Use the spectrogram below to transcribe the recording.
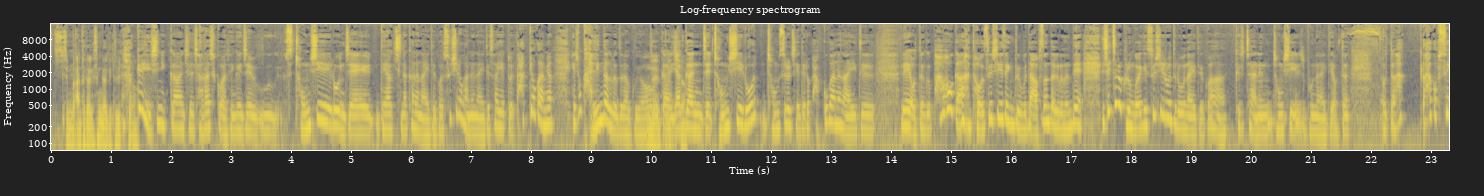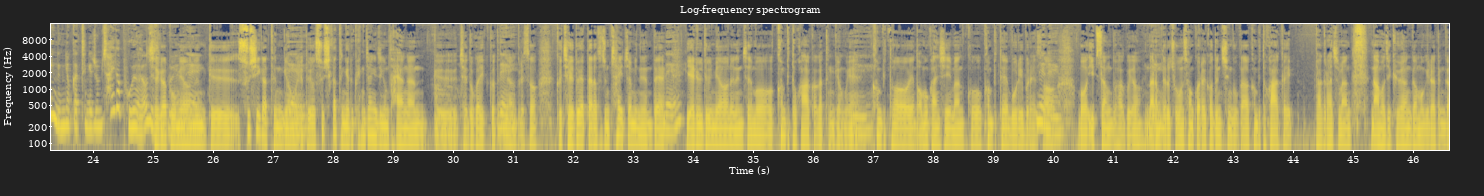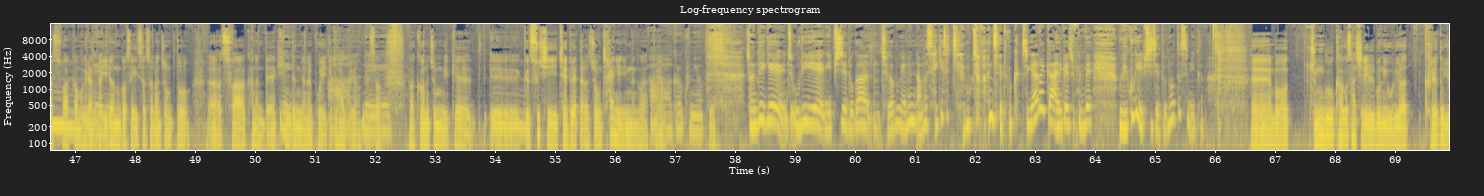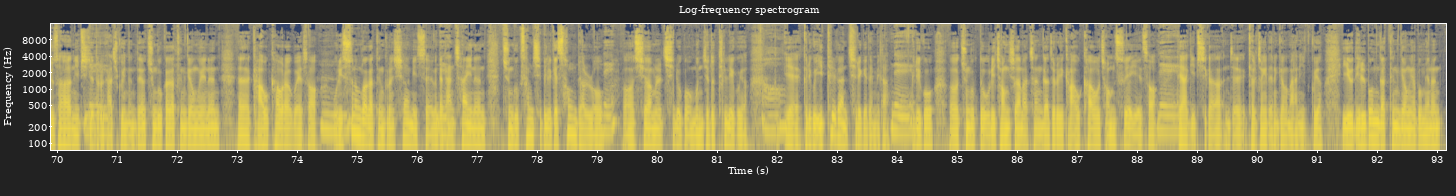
지금 안타깝게 생각이 들죠. 학교에 계시니까 제일 잘하실 것 같아요. 그러니까 이제 정시로 이제 대학 진학하는 아이들과 수시로 가는 아이들 사이에 또 학교 가면 이게 좀 갈린다 그러더라고요. 네, 그러니까 그렇죠. 약간 이제 정시로 점수를 제대로 받고 가는 아이들의 어떤 그 파워가 더 수시생들보다 앞선다 그러는데 실제로 그런 거예요. 이게 수시로 들어온 아이들과 그렇지 않은 정시 보는 아이들의 어떤 어떤 학 학업 수행 능력 같은 게 좀 차이가 보여요. 제가 보면은 네. 그 수시 같은 경우에도요. 네. 수시 같은 경우는 굉장히 지금 다양한 그 어. 제도가 있거든요. 네. 그래서 그 제도에 따라서 좀 차이점이 있는데 네. 예를 들면은 이제 뭐 컴퓨터 과학과 같은 경우에 네. 컴퓨터에 너무 관심이 많고 컴퓨터에 몰입을 해서. 뭐 입상도 하고요. 나름대로 네. 좋은 성과를 거둔 친구가 컴퓨터 과학과 입학을 하지만 나머지 교양 과목이라든가 음, 수학 과목이라든가 네. 이런 것에 있어서는 좀또 어, 수학하는데 힘든 네. 면을 보이기도 아, 하고요. 그래서 네. 어, 그거는 좀 이렇게 음. 그 수시 제도에 따라서 조금 차이는 있는 것 같아요. 아 그렇군요. 예. 그런데 이게 우리의 입시 제도가 제가 보기에는 아마 세계에서 제일 복잡한 제도 그 중에 하나가 아닐까 싶은데 외국의 입시 제도는 어떻습니까? 예, 뭐 중국하고 사실 일본이 우리와 그래도 유사한 입시 제도를 네. 가지고 있는데요. 중국과 같은 경우에는 가오카오라고 해서 음. 우리 수능과 같은 그런 시험이 있어요. 근데 네. 단 차이는 중국 31개 성별로 네. 어, 시험을 치르고 문제도 틀리고요. 어. 예, 그리고 이틀간 치르게 됩니다. 네. 그리고 어, 중국도 우리 정시와 마찬가지로 이 가오카오 점수에 의해서 네. 대학 입시가 이제 결정이 되는 경우가 많이 있고요. 이웃 일본 같은 경우에 보면은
